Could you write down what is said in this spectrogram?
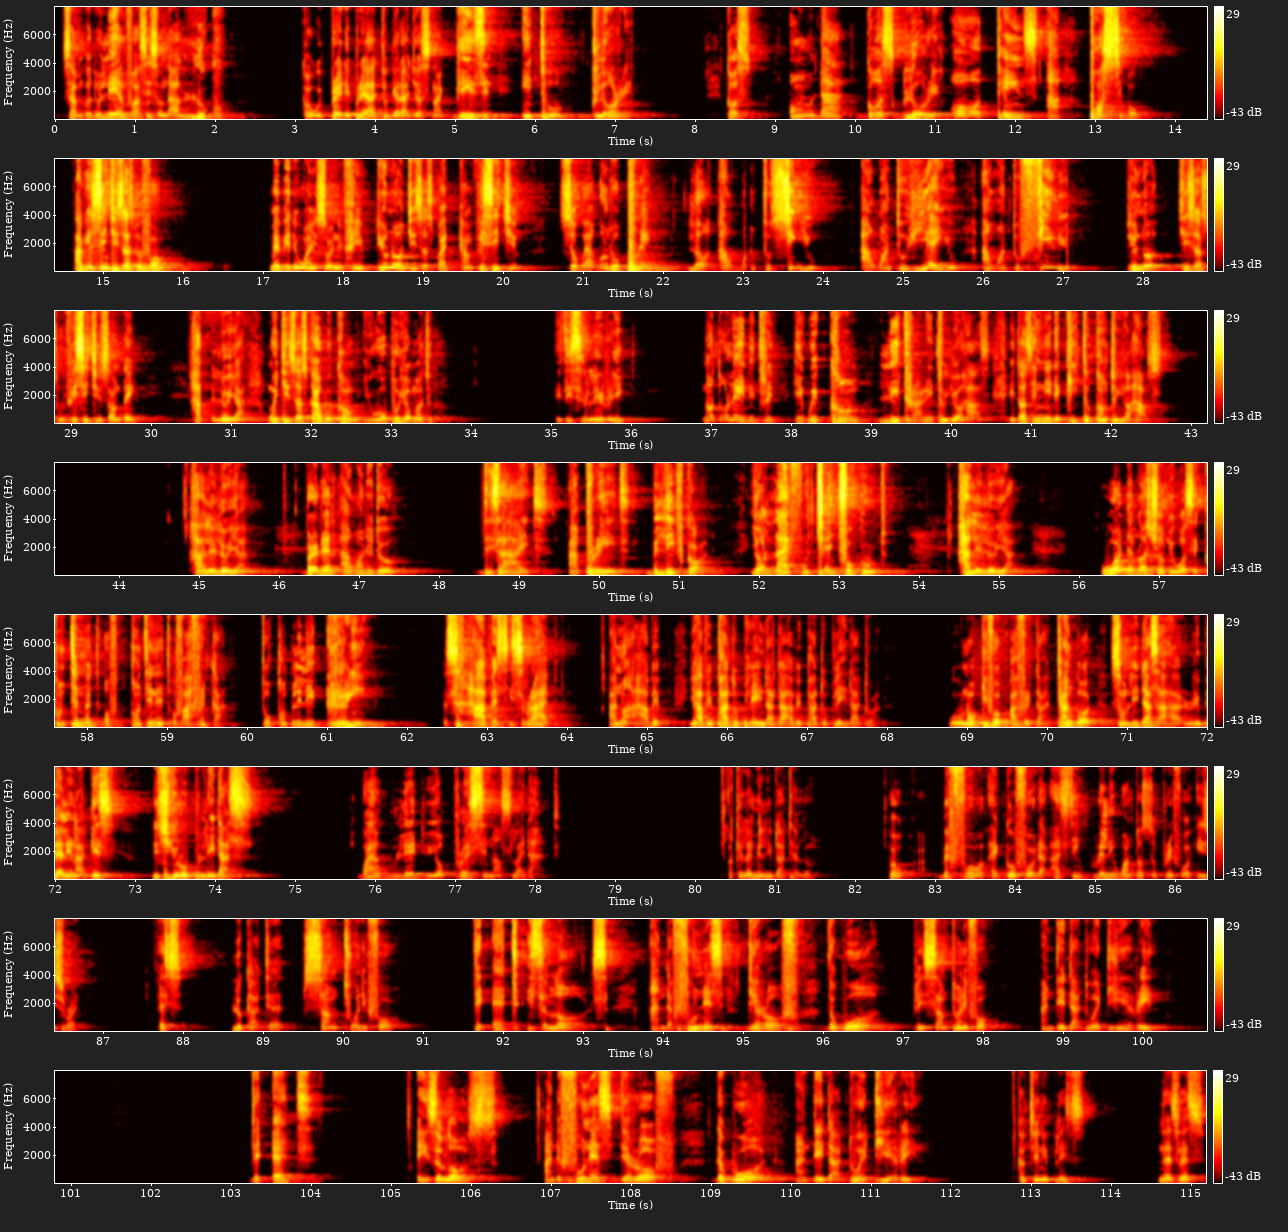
So I'm going to lay emphasis on that look. Because we pray the prayer together just now, gazing into glory. Because under God's glory, all things are possible. Have you seen Jesus before? Maybe the one you saw in the film. Do you know Jesus Christ can visit you? So we are going to pray. Lord, I want to see you. I want to hear you. I want to feel you. Do you know Jesus will visit you someday? Hallelujah. When Jesus Christ will come, you open your mouth. Is this really real? Not only in the dream, he will come literally to your house. He doesn't need a key to come to your house. Hallelujah. Brethren, I want you to desire it and pray it. Believe God. Your life will change for good. Hallelujah. What the Lord showed me was a continent of continent of Africa to completely green. Its harvest is ripe. I know I have a you have a part to play in that. I have a part to play in that one. We will not give up Africa. Thank God some leaders are rebelling against these Europe leaders. Why would they be oppressing us like that? Okay, let me leave that alone. But before I go further, I still really want us to pray for Israel. Let's look at uh, Psalm 24. The earth is the Lord's and the fullness thereof. The world, please, Psalm 24, and they that dwell therein. The earth is the Lord's, and the fullness thereof, the world, and they that dwell therein. Continue, please. Next verse.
